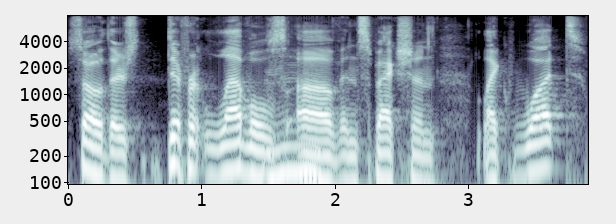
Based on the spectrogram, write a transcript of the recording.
So there's different levels mm-hmm. of inspection. Like what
